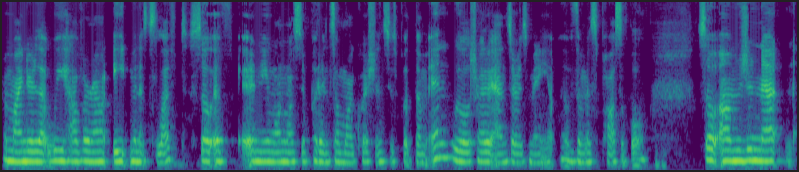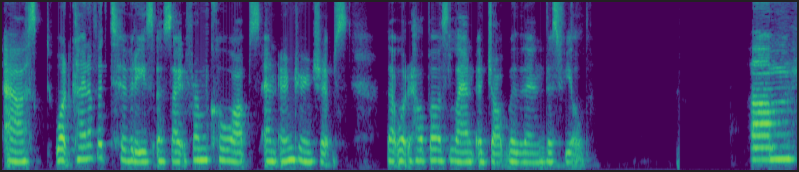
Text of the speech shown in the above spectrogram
reminder that we have around eight minutes left. So if anyone wants to put in some more questions, just put them in. We will try to answer as many of them as possible. So um, Jeanette asked, what kind of activities aside from co-ops and internships that would help us land a job within this field? Um,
